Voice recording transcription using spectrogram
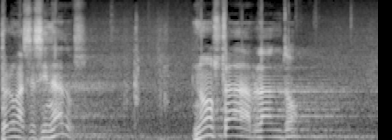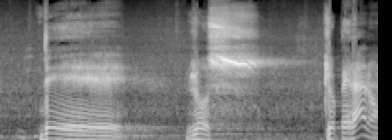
fueron asesinados. No está hablando de los que operaron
